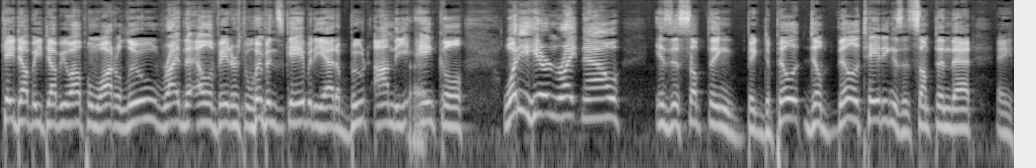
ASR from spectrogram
KWWL in Waterloo riding the elevator at the women's game, and he had a boot on the ankle. What are you hearing right now? Is this something big debilitating? Is it something that, hey,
